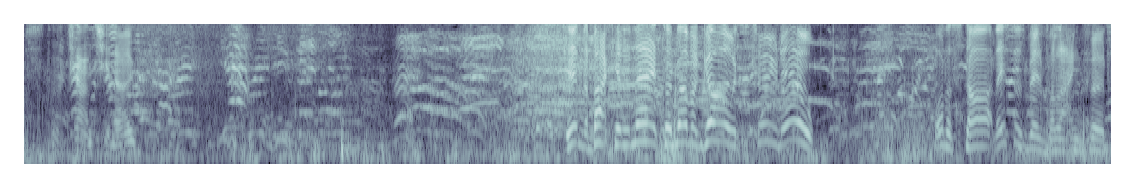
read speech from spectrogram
Still a chance, you know. It's in the back of the net. It's another goal. It's 2 0. What a start this has been for Langford.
